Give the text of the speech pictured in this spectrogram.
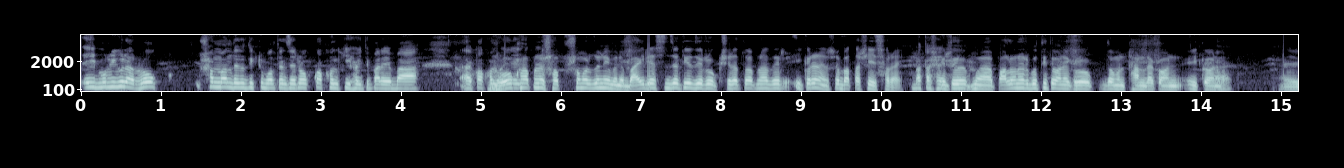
এই মুরগিগুলোর রোগ সম্বন্ধে যদি একটু বলতেন যে রোগ কখন কি হইতে পারে বা কখন রোগ আপনার সব সময়ের জন্যই মানে ভাইরাস জাতীয় যে রোগ সেটা তো আপনাদের ই করে না সে বাতাসেই ছড়ায় বাতাসে কিন্তু পালনের গতিতে অনেক রোগ যেমন ঠান্ডা কন ই কন হ্যাঁ। এই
